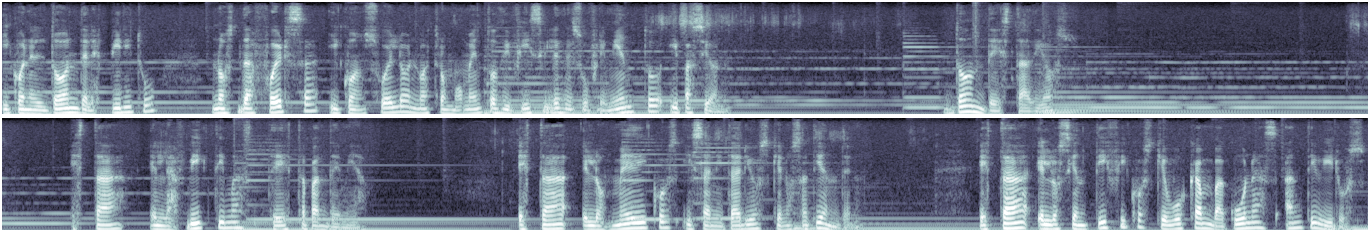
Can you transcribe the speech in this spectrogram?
y con el don del Espíritu nos da fuerza y consuelo en nuestros momentos difíciles de sufrimiento y pasión. ¿Dónde está Dios? Está en las víctimas de esta pandemia. Está en los médicos y sanitarios que nos atienden. Está en los científicos que buscan vacunas antivirus.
